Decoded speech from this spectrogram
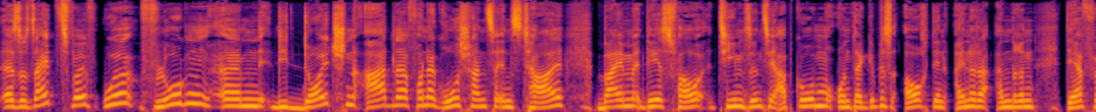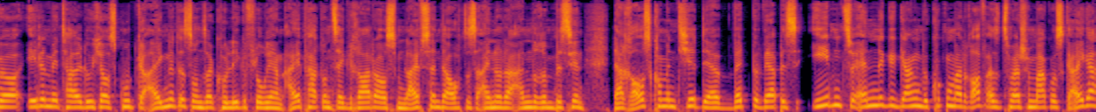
also seit 12 Uhr flogen ähm, die deutschen Adler von der Großschanze ins Tal. Beim DSV-Team sind sie abgehoben und da gibt es auch den ein oder anderen, der für Edelmetall durchaus gut geeignet ist. Unser Kollege Florian Eib hat uns ja gerade aus dem Live-Center auch das ein oder andere ein bisschen daraus kommentiert. Der Wettbewerb ist eben zu Ende gegangen. Wir gucken mal drauf. Also zum Beispiel Markus Geiger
